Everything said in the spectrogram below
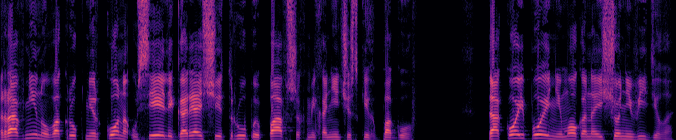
Равнину вокруг Ниркона усеяли горящие трупы павших механических богов. Такой бой Немогана еще не видела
